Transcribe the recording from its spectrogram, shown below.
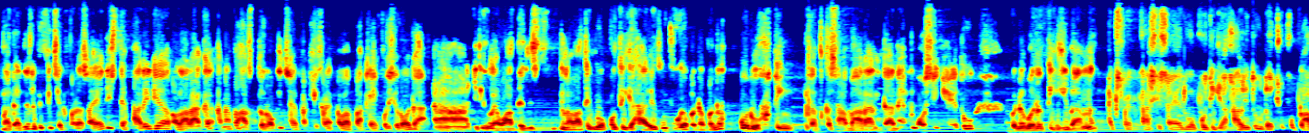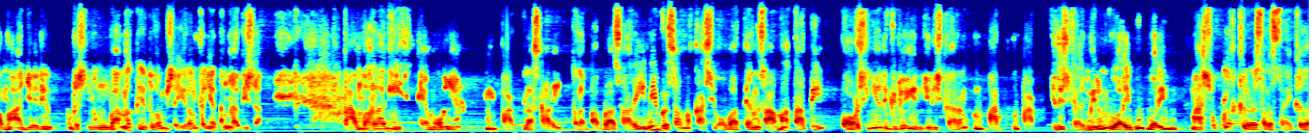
badannya lebih kecil pada saya di setiap hari dia olahraga kenapa harus dorongin saya pakai apa pakai kursi roda? Nah jadi ngelewatin ngelewatin 23 hari itu juga benar-benar waduh tingkat kesabaran dan emosinya itu benar-benar tinggi banget. Ekspektasi saya 23 kali itu udah cukup lama aja ini udah seneng banget gitu kan bisa hilang ternyata nggak bisa. Tambah lagi kemonya 14 hari. Setelah 14 hari ini bersama kasih obat yang sama tapi porsinya digedein. Jadi sekarang 4 4. Jadi sekali minum 2000 2000 masuklah ke selesai ke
